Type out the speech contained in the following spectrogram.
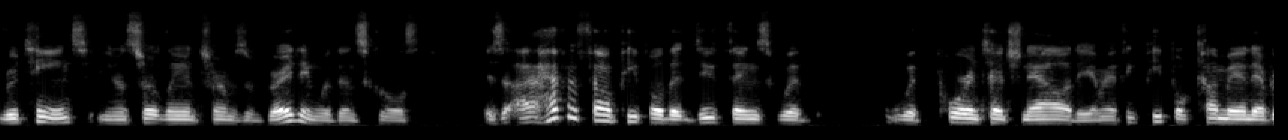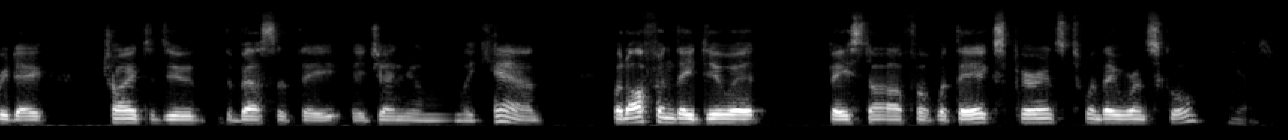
routines, you know, certainly in terms of grading within schools, is I haven't found people that do things with with poor intentionality. I mean, I think people come in every day trying to do the best that they they genuinely can, but often they do it based off of what they experienced when they were in school. Yes.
